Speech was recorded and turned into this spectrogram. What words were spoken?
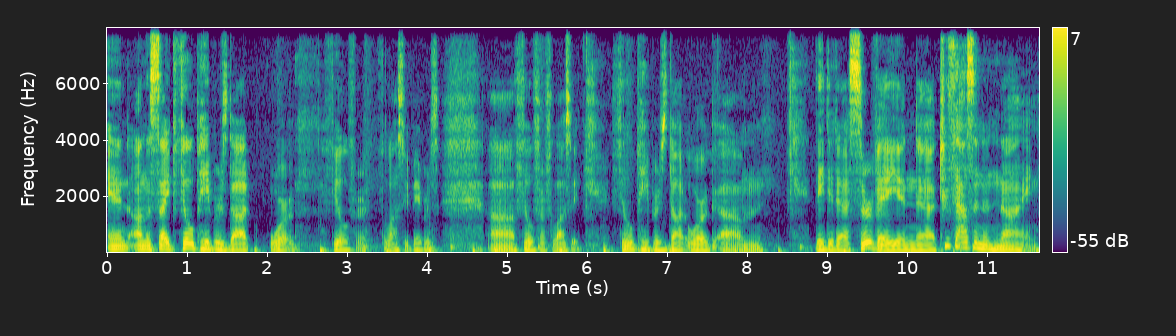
and on the site philpapers.org, Phil for philosophy papers, uh, Phil for philosophy, philpapers.org, um, they did a survey in uh, 2009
